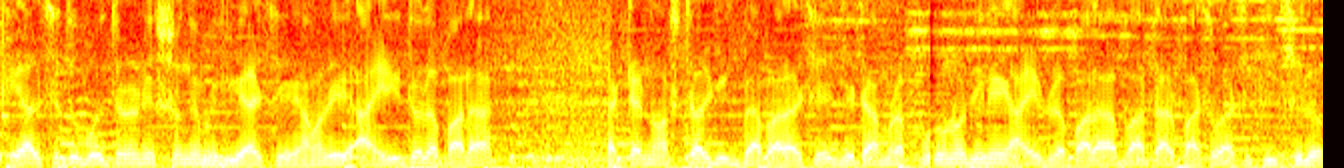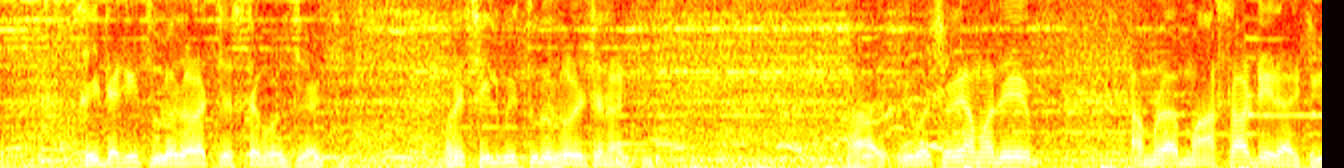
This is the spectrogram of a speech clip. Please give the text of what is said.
খেয়াল সেতু বৈতরণীর সঙ্গে মিলিয়ে আছে আমাদের আহিরিটোলা পাড়া একটা নস্টালজিক ব্যাপার আছে, যেটা আমরা পুরোনো দিনে আহিরিটোলা পাড়া বা তার পাশাপাশি কী ছিল, সেইটাকেই তুলে ধরার চেষ্টা করেছি আর কি। মানে শিল্পী তুলে ধরেছেন আর কি। আর এবছরে আমাদের, আমরা মাস আর্টের আর কি,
